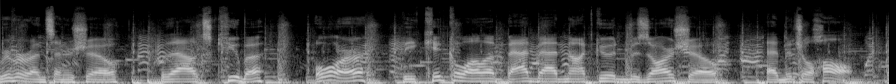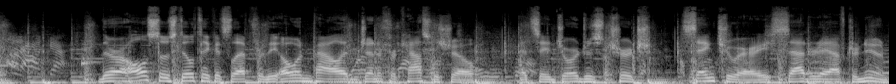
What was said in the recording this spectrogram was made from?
River Run Center show with Alex Cuba or the Kid Koala Bad Bad Not Good Bizarre show at Mitchell Hall. There are also still tickets left for the Owen Pallett Jennifer Castle show at St. George's Church Sanctuary Saturday afternoon.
